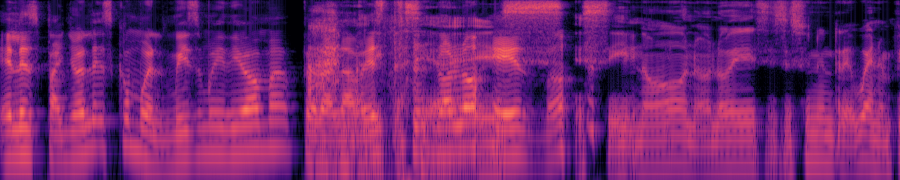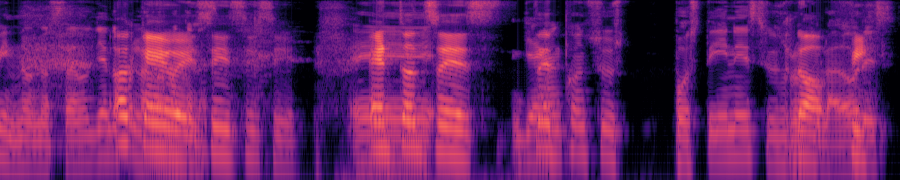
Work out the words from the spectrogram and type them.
el español es como el mismo idioma, pero a la vez sea, no lo es, ¿no? Sí, no, no lo es. Eso es un enredo. Bueno, en fin, no, no estamos yendo por Ok, güey, sí, sí, sí. Eh, Entonces, Llegan te- con sus postines, sus no, rotuladores.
